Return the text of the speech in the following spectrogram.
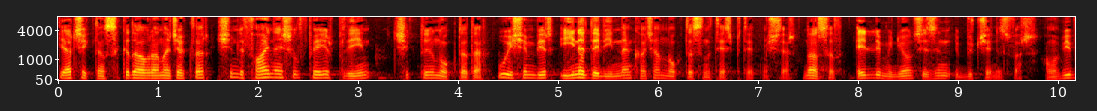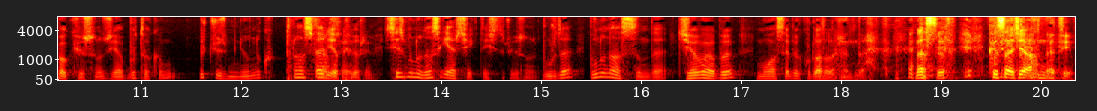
gerçekten sıkı davranacaklar. Şimdi Financial Fair Play'in çıktığı noktada bu işin bir iğne deliğinden kaçan noktasını tespit etmişler. Nasıl? 50 milyon sizin bütçeniz var. Ama bir bakıyorsunuz ya bu takım 300 milyonluk transfer, Transfer yapıyor. yapıyor. Siz bunu nasıl gerçekleştiriyorsunuz? Burada bunun aslında cevabı muhasebe kurallarında. nasıl? Kısaca anlatayım.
